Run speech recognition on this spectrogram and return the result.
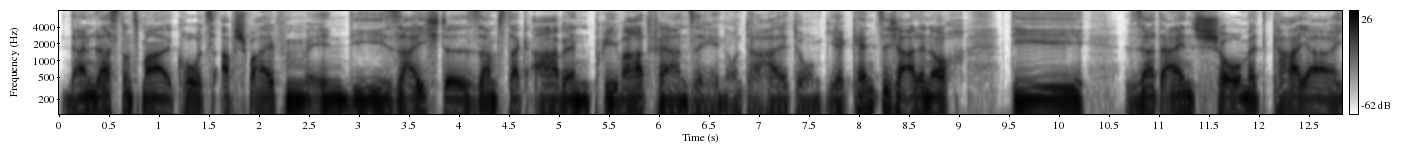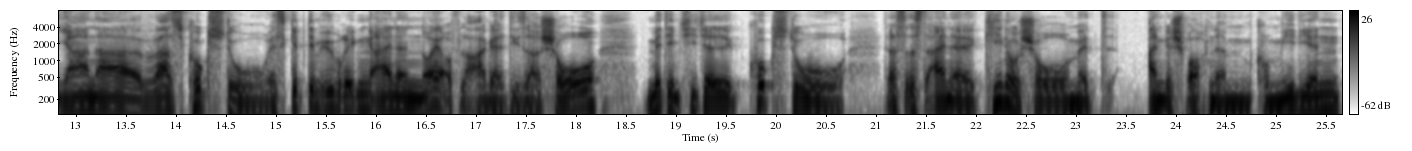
Dann lasst uns mal kurz abschweifen in die seichte Samstagabend Privatfernsehen-Unterhaltung. Ihr kennt sicher alle noch die Sat1 Show mit Kaya Jana. Was guckst du? Es gibt im Übrigen eine Neuauflage dieser Show mit dem Titel Guckst du? Das ist eine Kinoshow mit angesprochenem Comedian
